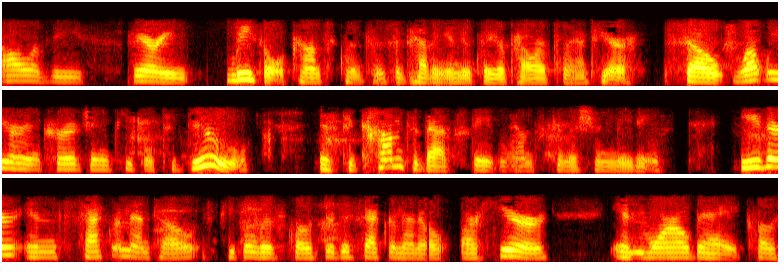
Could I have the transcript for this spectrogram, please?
all of these very lethal consequences of having a nuclear power plant here. So what we are encouraging people to do is to come to that State Lands Commission meeting, either in Sacramento, if people live closer to Sacramento, or here in Morro Bay, close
